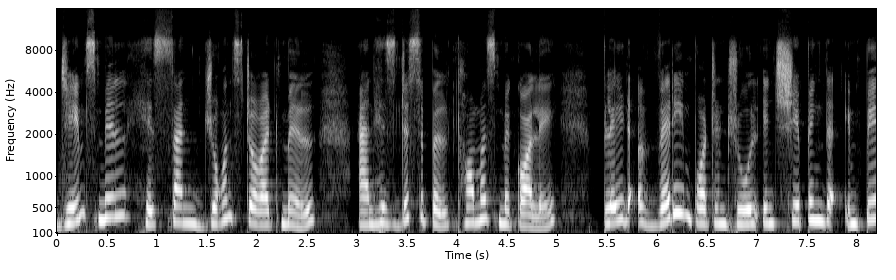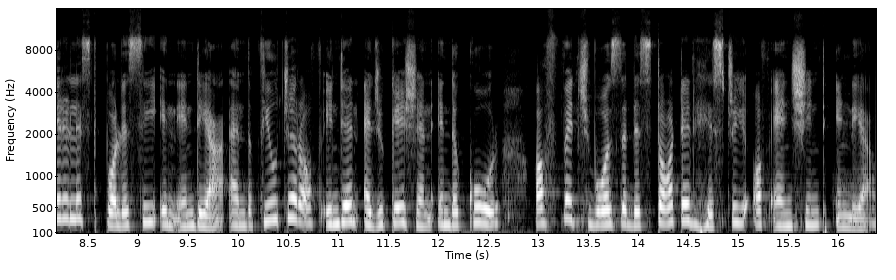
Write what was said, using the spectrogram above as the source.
James Mill, his son John Stuart Mill, and his disciple Thomas Macaulay played a very important role in shaping the imperialist policy in India and the future of Indian education, in the core of which was the distorted history of ancient India.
